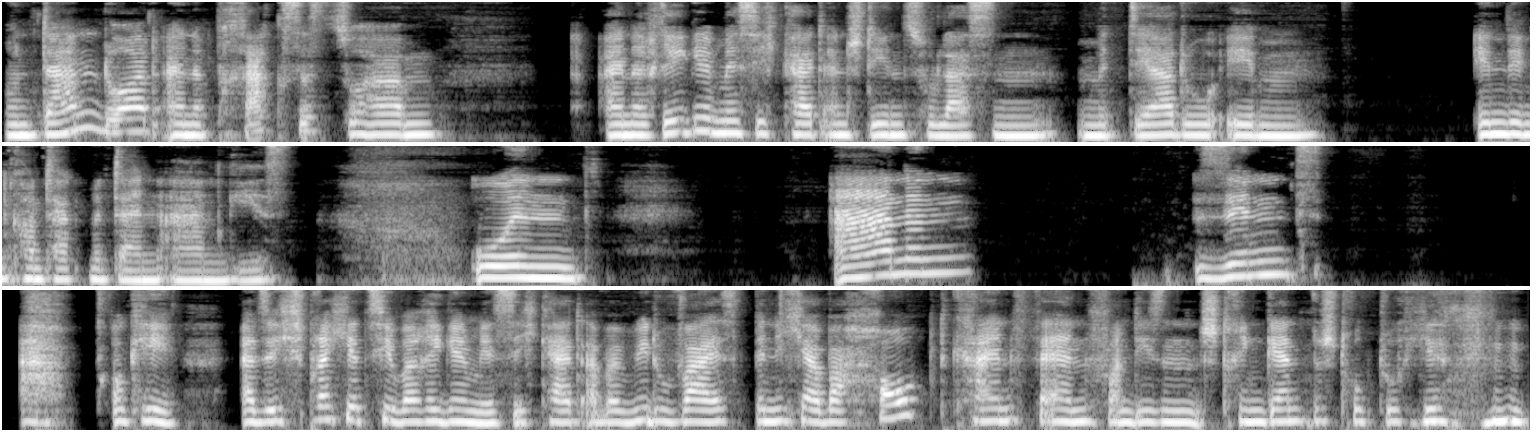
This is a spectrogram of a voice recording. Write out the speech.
Und dann dort eine Praxis zu haben, eine Regelmäßigkeit entstehen zu lassen, mit der du eben in den Kontakt mit deinen Ahnen gehst. Und Ahnen sind okay, also ich spreche jetzt hier über Regelmäßigkeit, aber wie du weißt, bin ich ja überhaupt kein Fan von diesen stringenten, strukturierten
